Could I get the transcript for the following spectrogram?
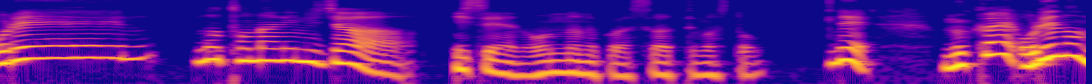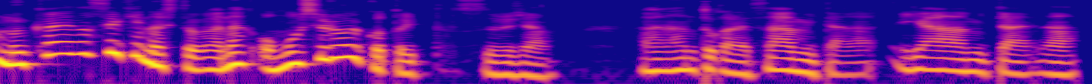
俺の隣にじゃあ、異性の女の子が座ってますと。で、向かい、俺の向かいの席の人がなんか面白いこと言ったとするじゃん。あ、なんとかでさ、みたいな、いやー、みたいな。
